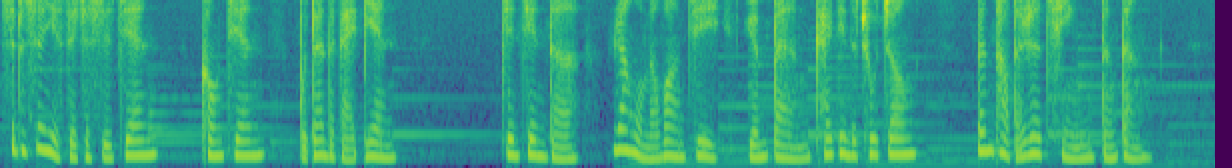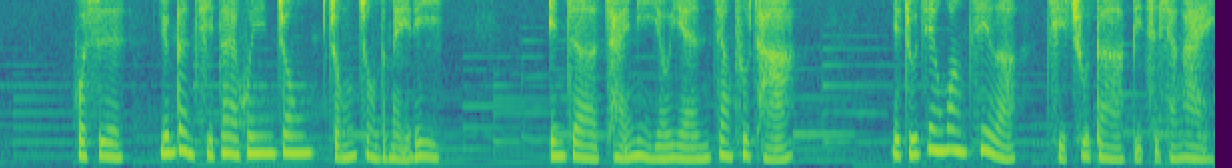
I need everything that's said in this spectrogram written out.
是不是也随着时间、空间不断的改变，渐渐的让我们忘记？原本开店的初衷、奔跑的热情等等，或是原本期待婚姻中种种的美丽，因着柴米油盐酱醋茶，也逐渐忘记了起初的彼此相爱。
